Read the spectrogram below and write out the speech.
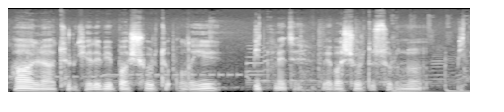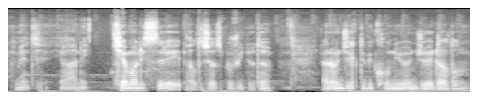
hala Türkiye'de bir başörtü olayı bitmedi ve başörtü sorunu bitmedi. Yani Kemalistleri ele alacağız bu videoda. Yani öncelikle bir konuyu önce ele alalım.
